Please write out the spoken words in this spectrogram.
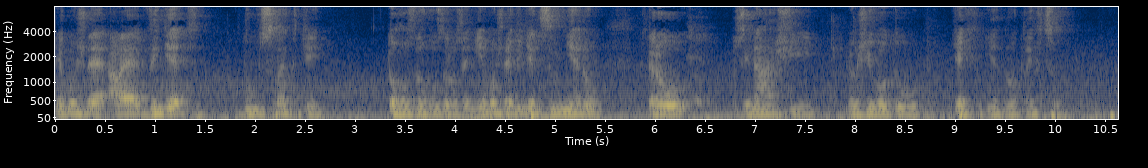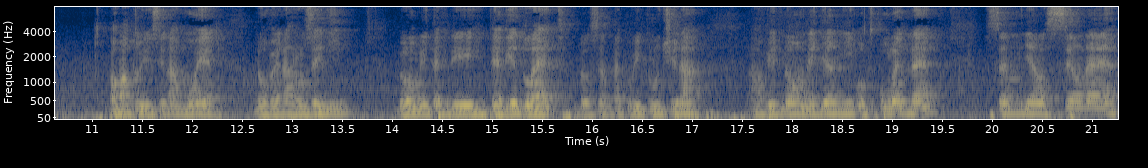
je možné ale vidět důsledky toho znovu zrození. Je možné vidět změnu, kterou přináší do životu těch jednotlivců. Pamatuji si na moje nové narození. Bylo mi tehdy 9 let, byl jsem takový klučina a v jedno nedělní odpoledne jsem měl silné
